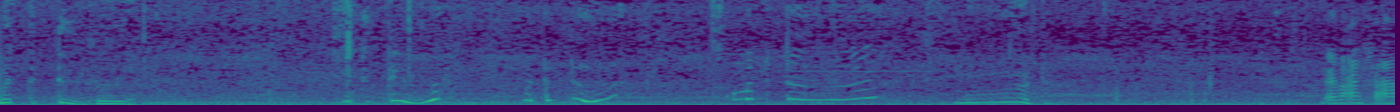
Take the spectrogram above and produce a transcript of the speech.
มืดตื่นเลยมืดตื่นมืดตื่นมืดตื่นมืดบ๊ายบายค่ะ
